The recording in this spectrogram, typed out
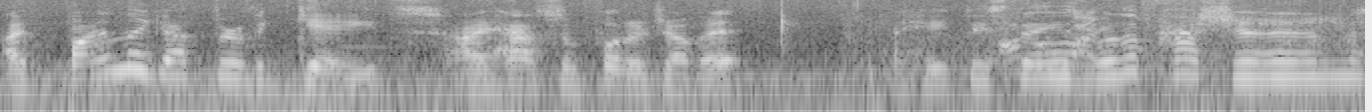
I finally got through the gate. I have some footage of it. I hate these things with a passion.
